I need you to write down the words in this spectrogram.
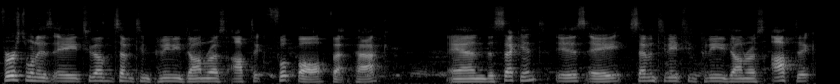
First one is a 2017 Panini Donruss Optic Football Fat Pack, and the second is a 1718 Panini Donruss Optic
